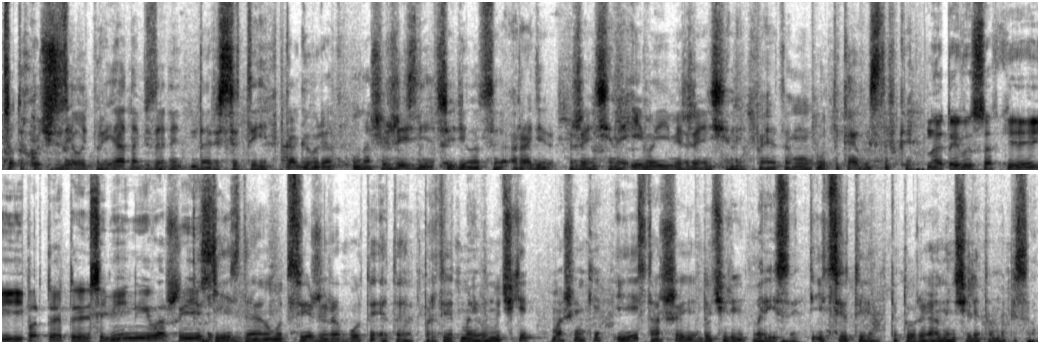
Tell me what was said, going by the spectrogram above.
Кто-то хочет сделать приятно, обязательно даришь цветы. Как говорят, в нашей жизни все делается ради женщины и во имя женщины. Поэтому вот такая выставка. На этой выставке и портреты семейные ваши есть? Есть, да, вот свежие работы. Это портрет моей внучки Машеньки и старшей дочери Ларисы. И цветы, которые я нынче летом написал.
